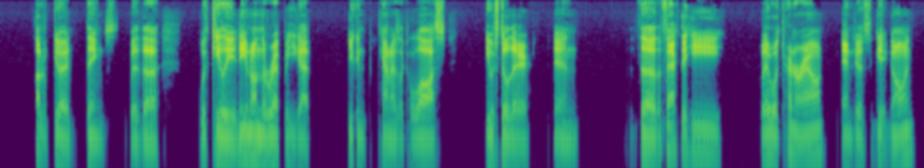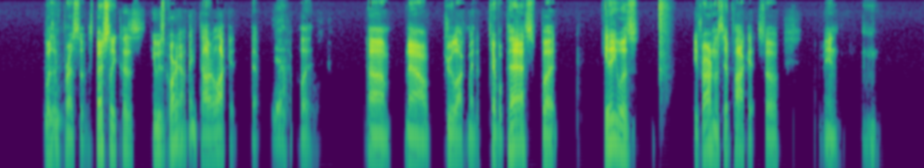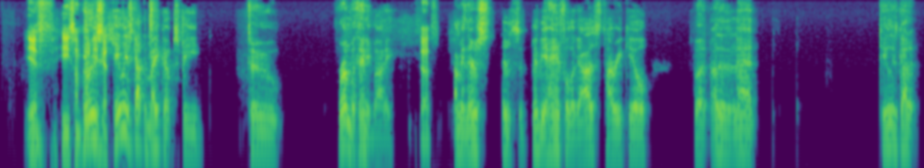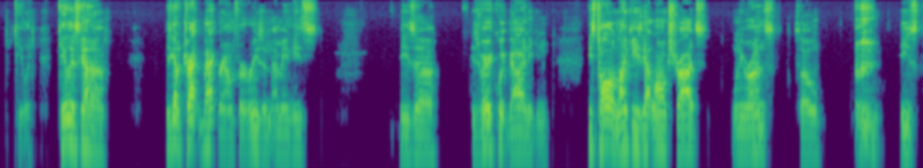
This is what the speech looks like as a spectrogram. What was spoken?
a lot of good things with uh with Kelee, and even on the rep he got, you can count as like a loss. He was still there, and the the fact that he was able to turn around and just get going was Mhm. impressive, especially because he was guarding I think Tyler Lockett that Yeah. that play. Um, now Drew Lock made a terrible pass, but Kelee was he's right in his hip pocket. So, I mean, if he somehow Kelee's, gets Kelee's got the makeup speed to run with anybody. does, I mean, there's there's maybe a handful of guys, Tyreek Hill, but other than that, Kelee's got a Kelee. Kelee's got a he's got a track background for a reason. I mean, he's he's uh he's a very quick guy and he can he's tall and lanky. He's got long strides when he runs. So he's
